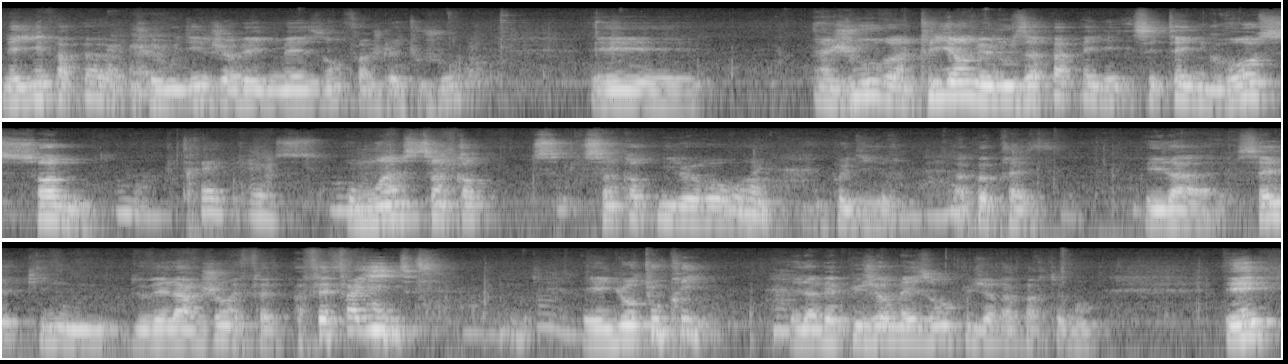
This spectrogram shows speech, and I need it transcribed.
N'ayez pas peur. Je vais vous dire, j'avais une maison, enfin je l'ai toujours, et un jour, un client ne nous a pas payé. C'était une grosse somme. Très grosse. Au moins 50 50 000 euros, hein, on peut dire, à peu près. Et là, celle qui nous devait l'argent a fait, a fait faillite. Et ils lui ont tout pris. Elle avait plusieurs maisons, plusieurs appartements. Et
